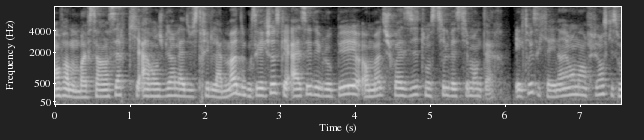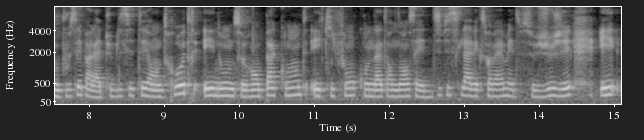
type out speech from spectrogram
Enfin bon, bref, c'est un cercle qui arrange bien l'industrie de la mode. Donc c'est quelque chose qui est assez développé en mode choisis ton style vestimentaire. Et le truc, c'est qu'il y a énormément d'influences qui sont poussées par la publicité, entre autres, et dont on ne se rend pas compte et qui font qu'on a tendance à être difficile avec soi-même et de se juger et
